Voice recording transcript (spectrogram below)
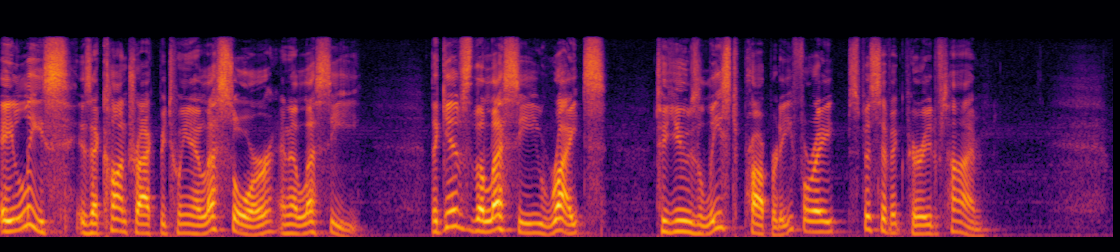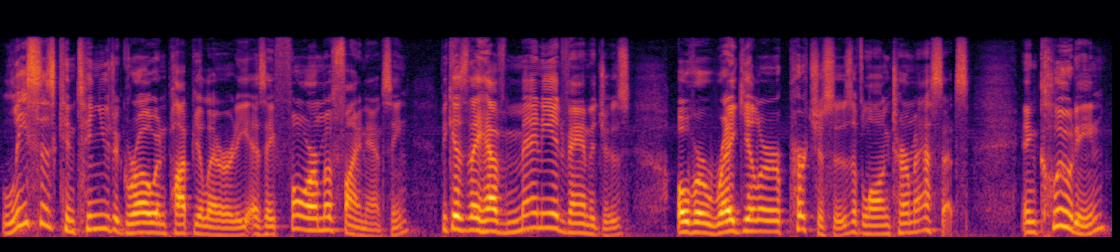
A lease is a contract between a lessor and a lessee that gives the lessee rights to use leased property for a specific period of time. Leases continue to grow in popularity as a form of financing because they have many advantages over regular purchases of long-term assets, including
